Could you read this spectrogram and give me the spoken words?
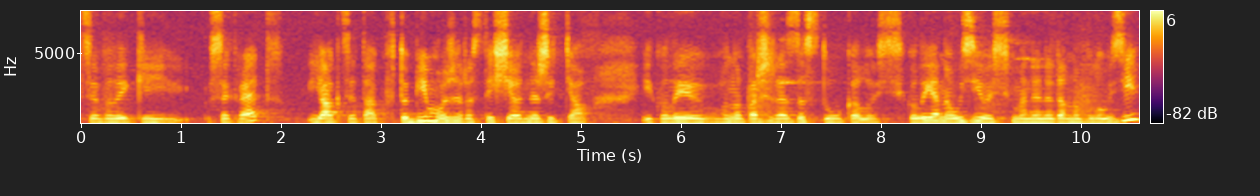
це великий секрет, як це так. В тобі може рости ще одне життя. І коли воно перший раз застукалось, коли я на УЗІ, ось в мене недавно було УЗІ,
